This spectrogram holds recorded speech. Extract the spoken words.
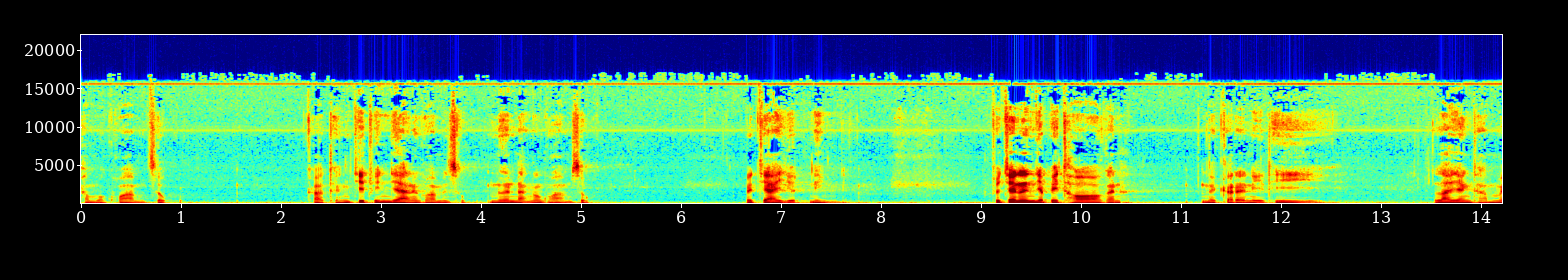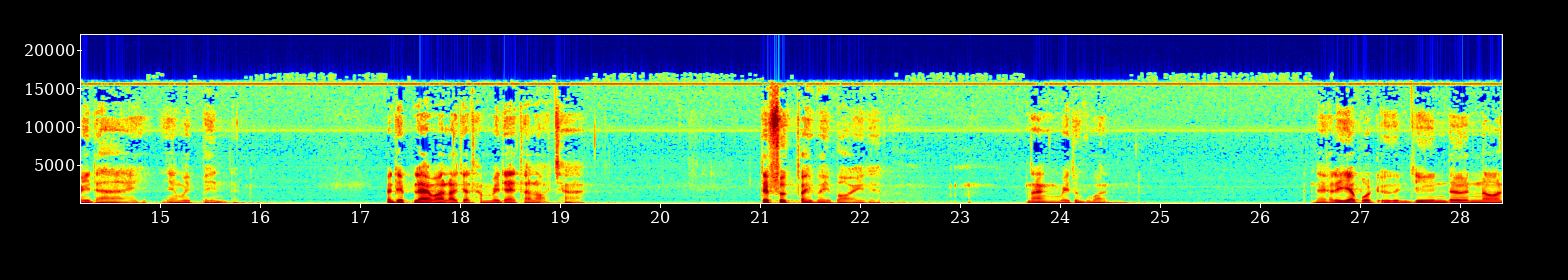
คำว่าความสุขเข้าถึงจิตวิญญาณของความเป็นสุข เนื้อหนังของความสุขเมื่อใจหยุดนิ่ง เพราะฉะนั้นอย่าไปท้อกัน ในกรณีที่ เรายังทำไม่ได้ยังไม่เป็นไม่ได้แปลว่าเราจะทำไม่ได้ตลอดชาติ แต่ฝึกไปบ่อยๆเถอะนั่งไปทุกวัน ในอริยบทอื่นยืนเดินนอน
